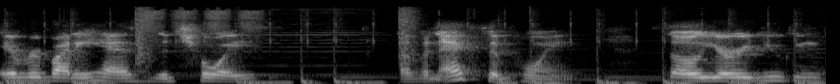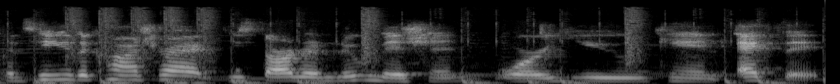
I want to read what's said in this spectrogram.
everybody has the choice of an exit point. So you're you can continue the contract, you start a new mission, or you can exit.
